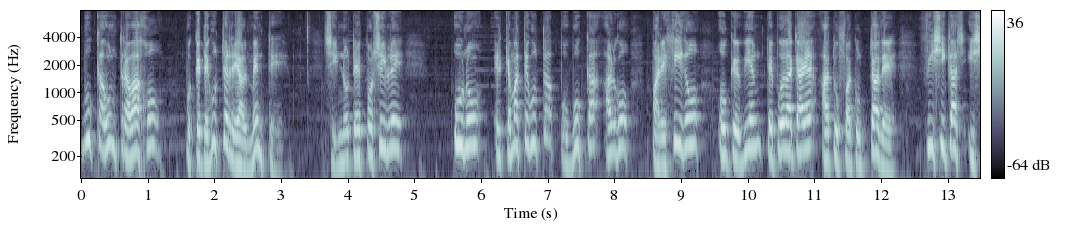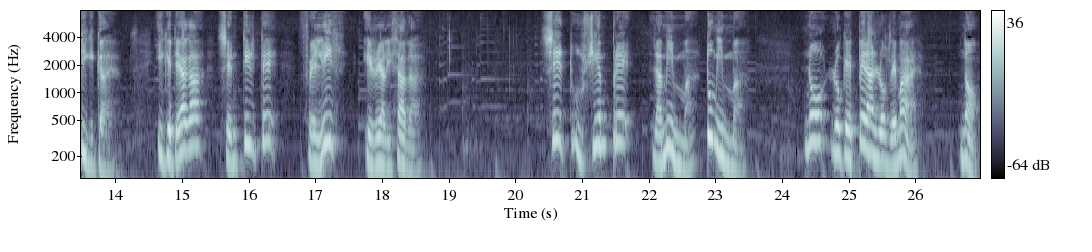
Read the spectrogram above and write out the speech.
Busca un trabajo pues, que te guste realmente. Si no te es posible, uno, el que más te gusta, pues busca algo parecido o que bien te pueda caer a tus facultades físicas y psíquicas y que te haga sentirte feliz y realizada. Sé tú siempre la misma, tú misma, no lo que esperan los demás, no.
